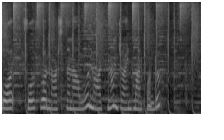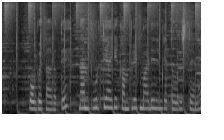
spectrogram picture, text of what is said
ಫೋರ್ ಫೋರ್ ಫೋರ್ ನಾಟ್ಸ್ನ ನಾವು ನಾಟ್ನ ಜಾಯಿಂಟ್ ಮಾಡಿಕೊಂಡು ಹೋಗಬೇಕಾಗತ್ತೆ. ನಾನು ಪೂರ್ತಿಯಾಗಿ ಕಂಪ್ಲೀಟ್ ಮಾಡಿ ನಿಮಗೆ ತೋರಿಸ್ತೇನೆ.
